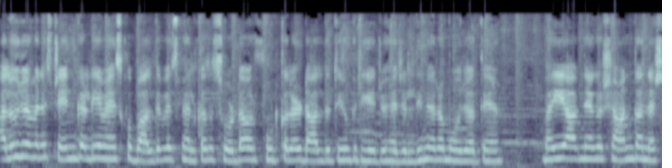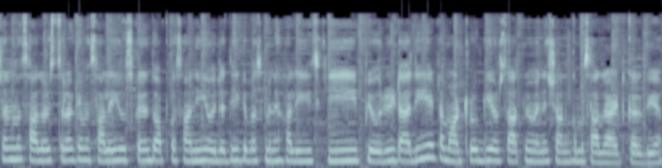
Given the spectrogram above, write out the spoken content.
आलू जो मैंने स्टेन कर लिया मैं इसको बालते हुए इसमें हल्का सा सोडा और फ़ूड कलर डाल देती हूँ, फिर ये जो है जल्दी नरम हो जाते हैं। भाई, आपने अगर शान का नेशनल मसाला और इस तरह के मसाले यूज़ करें तो आपको आसानी हो जाती है कि बस मैंने खाली इसकी प्योरी डाली है, टमाटरों की, और साथ में मैंने शान का मसाला ऐड कर दिया।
